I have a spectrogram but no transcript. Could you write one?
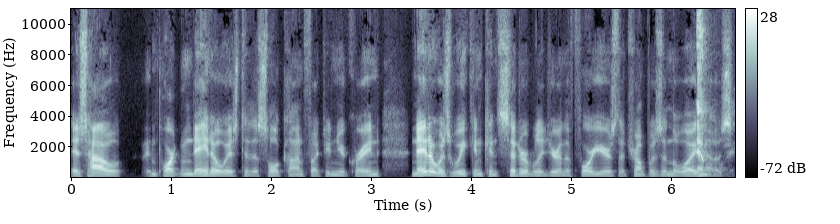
is how important NATO is to this whole conflict in Ukraine. NATO was weakened considerably during the four years that Trump was in the White yep. House.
